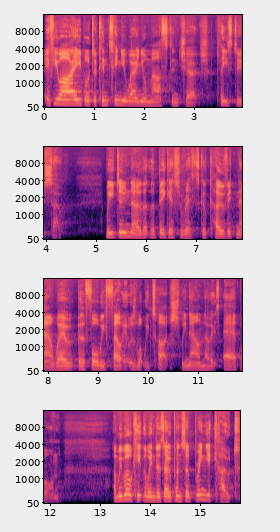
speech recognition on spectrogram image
If you are able to continue wearing your masks in church, please do so. We do know that the biggest risk of COVID now, where before we felt it was what we touched, we now know it's airborne. And we will keep the windows open, so bring your coat,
